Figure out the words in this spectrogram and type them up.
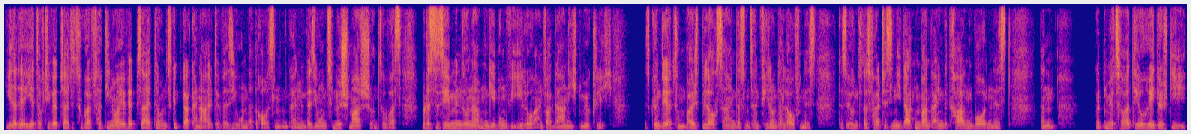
jeder, der jetzt auf die Webseite zugreift, hat die neue Webseite und es gibt gar keine alte Version da draußen, keinen Versionsmischmasch und sowas. Aber das ist eben in so einer Umgebung wie Elo einfach gar nicht möglich. Es könnte ja zum Beispiel auch sein, dass uns ein Fehler unterlaufen ist, dass irgendetwas Falsches in die Datenbank eingetragen worden ist. Dann könnten wir zwar theoretisch die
